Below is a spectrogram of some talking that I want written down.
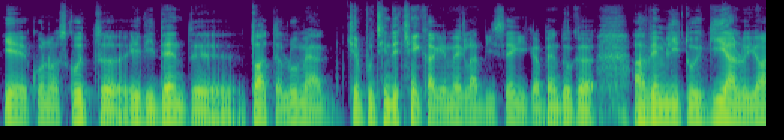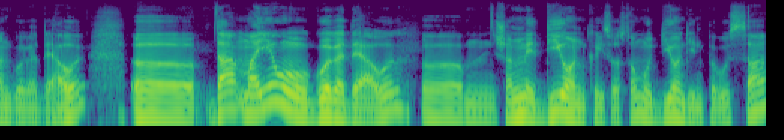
e cunoscut uh, evident de toată lumea, cel puțin de cei care merg la biserică, pentru că avem liturgia lui Ioan Gură de Aur. Uh, dar mai e o gură de aur, uh, și anume Dion Crisostomu, Dion din Prusa,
